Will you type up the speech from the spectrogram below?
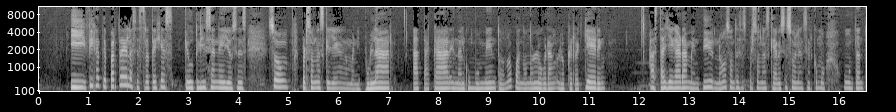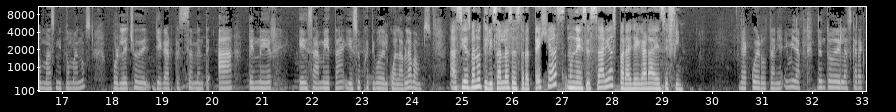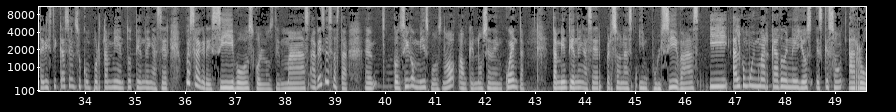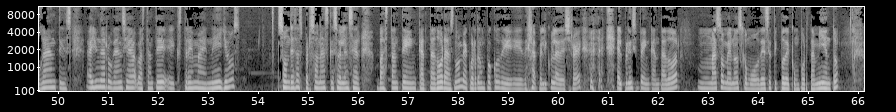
Y fíjate, parte de las estrategias que utilizan ellos es, son personas que llegan a manipular, atacar en algún momento, ¿no? Cuando no logran lo que requieren hasta llegar a mentir, ¿no? Son de esas personas que a veces suelen ser como un tanto más mitómanos por el hecho de llegar precisamente a tener esa meta y ese objetivo del cual hablábamos. Así es, van a utilizar las estrategias necesarias para llegar a ese fin. De acuerdo, Tania. Y mira, dentro de las características en su comportamiento tienden a ser pues agresivos con los demás, a veces hasta eh, consigo mismos, ¿no? Aunque no se den cuenta. También tienden a ser personas impulsivas y algo muy marcado en ellos es que son arrogantes. Hay una arrogancia bastante extrema en ellos son de esas personas que suelen ser bastante encantadoras, ¿no? Me acuerdo un poco de, de la película de Shrek, El príncipe encantador, más o menos como de ese tipo de comportamiento,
